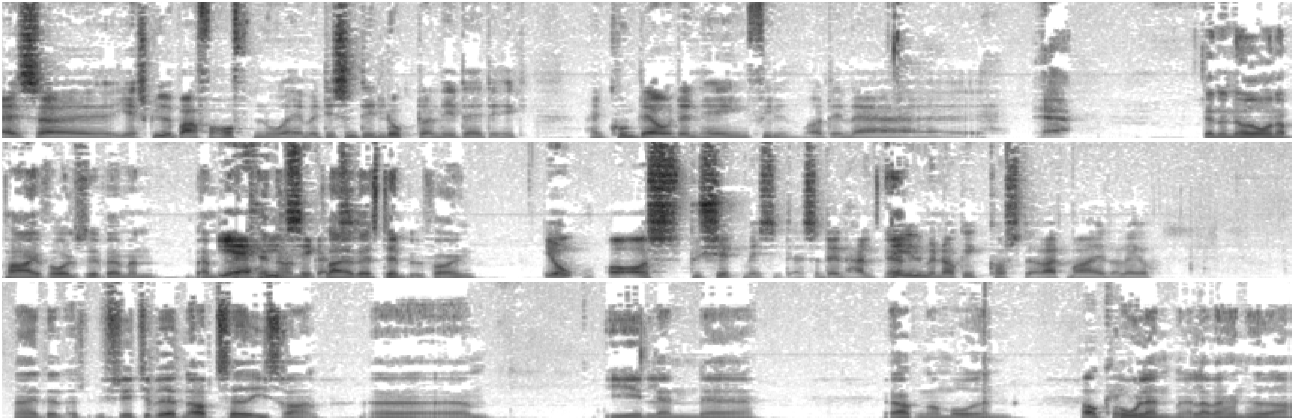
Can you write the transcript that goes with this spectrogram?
Altså, øh, jeg skyder bare for hoften nu af, men det er sådan, det lugter lidt af det, ikke? han kun laver den her ene film, og den er... Ja. Den er noget under par i forhold til, hvad man, hvad Ja, helt kender, sikkert. plejer at være stempel for, ikke? Jo, og også budgetmæssigt. Altså, den har Ja. del med nok ikke kostet ret meget at lave. Nej, den, altså, hvis jeg ved, at den er optaget i Israel. Øh, I et eller andet øh, ørkenområde. Okay. Golan, eller hvad han hedder.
